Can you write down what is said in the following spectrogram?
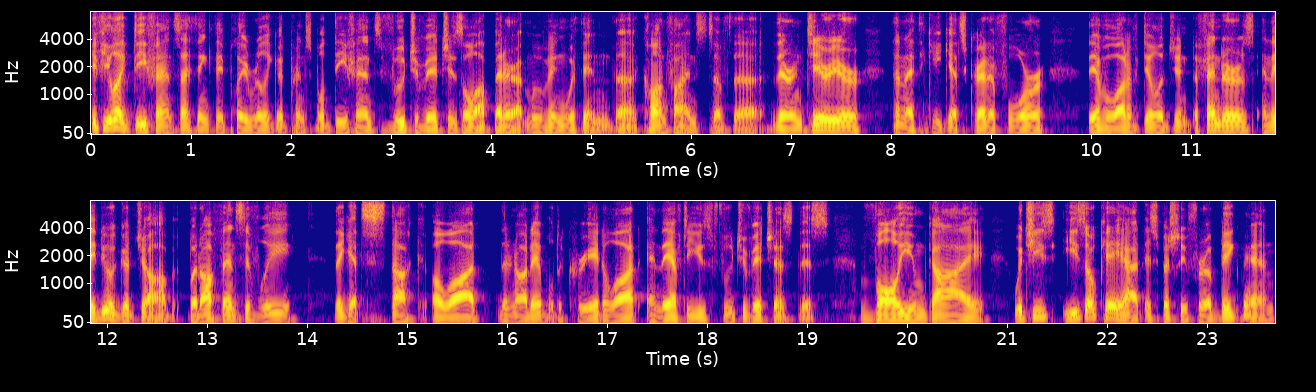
if you like defense, I think they play really good principled defense. Vucevic is a lot better at moving within the confines of the their interior than I think he gets credit for. They have a lot of diligent defenders and they do a good job, but offensively, they get stuck a lot. They're not able to create a lot, and they have to use Vucevic as this volume guy, which he's he's okay at, especially for a big man.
